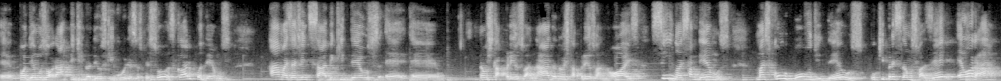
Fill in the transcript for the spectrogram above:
É, podemos orar pedindo a Deus que cure essas pessoas? Claro, podemos. Ah, mas a gente sabe que Deus é, é, não está preso a nada, não está preso a nós. Sim, nós sabemos. Mas como povo de Deus, o que precisamos fazer é orar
